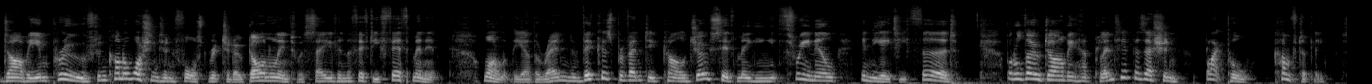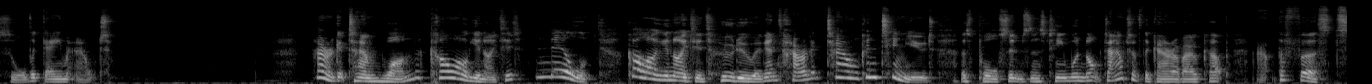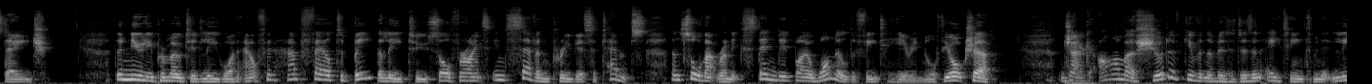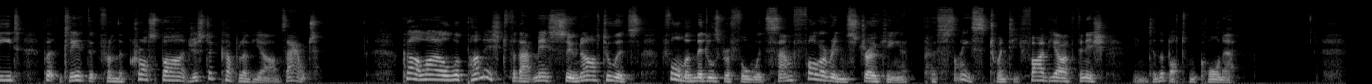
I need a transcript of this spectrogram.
Derby improved and Connor Washington forced Richard O'Donnell into a save in the 55th minute, while at the other end Vickers prevented Carl Joseph making it 3 0 in the 83rd. But although Derby had plenty of possession, Blackpool comfortably saw the game out. Harrogate Town 1, Carlisle United nil. Carlisle United's hoodoo against Harrogate Town continued as Paul Simpson's team were knocked out of the Carabao Cup at the first stage. The newly promoted League One outfit had failed to beat the League Two Sulphurites in seven previous attempts and saw that run extended by a 1 0 defeat here in North Yorkshire. Jack Armer should have given the visitors an 18th minute lead, but cleared it from the crossbar just a couple of yards out. Carlisle were punished for that miss soon afterwards, former Middlesbrough forward Sam Folarin stroking a precise 25 yard finish into the bottom corner.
